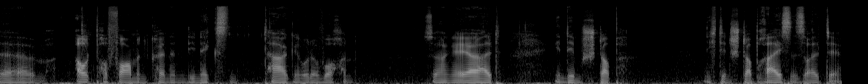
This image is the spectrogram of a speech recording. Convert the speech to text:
äh, outperformen können die nächsten Tage oder Wochen, solange er halt in dem Stopp nicht den Stopp reißen sollte.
